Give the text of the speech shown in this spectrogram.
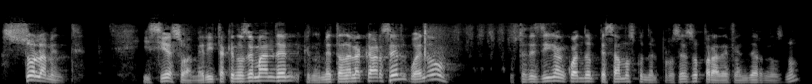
Solamente. Y si eso amerita que nos demanden, que nos metan a la cárcel, bueno, ustedes digan cuándo empezamos con el proceso para defendernos, ¿no?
